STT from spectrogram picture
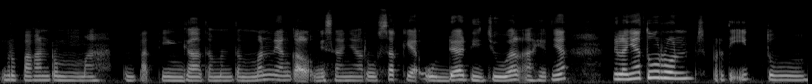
merupakan rumah tempat tinggal teman-teman yang kalau misalnya rusak ya udah dijual akhirnya nilainya turun seperti itu.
